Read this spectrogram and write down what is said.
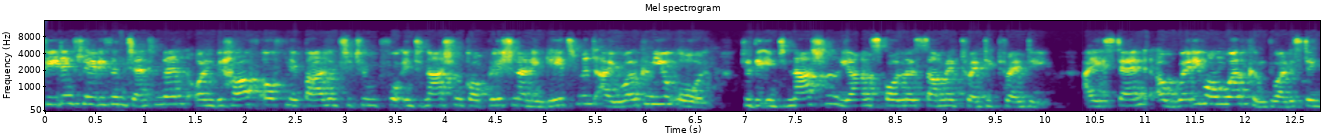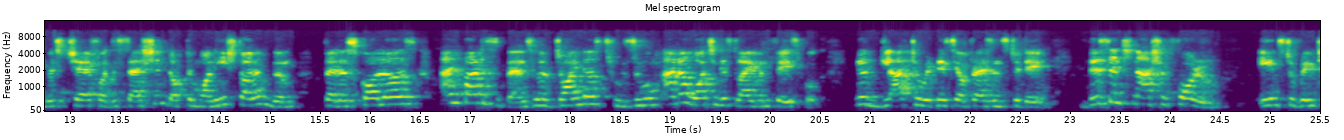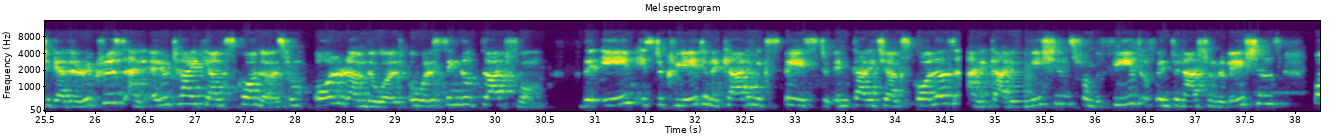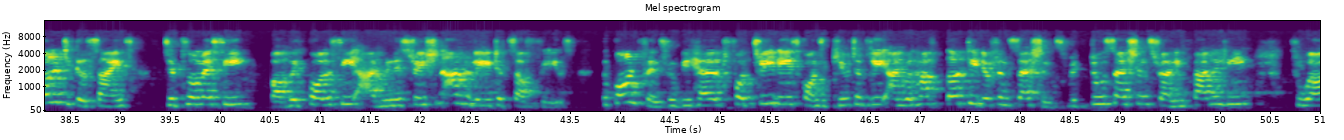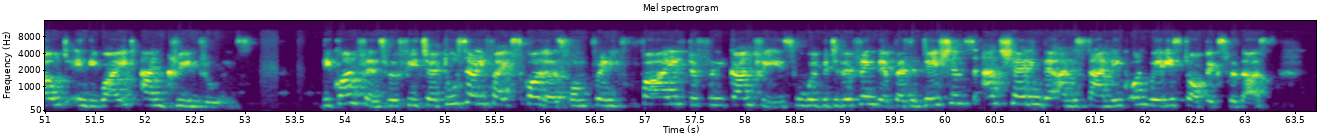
Greetings, ladies and gentlemen. On behalf of Nepal Institute for International Cooperation and Engagement, I welcome you all to the International Young Scholars Summit 2020. I extend a very warm welcome to our distinguished chair for the session, Dr. Monish Tourangbam, fellow scholars and participants who have joined us through Zoom and are watching us live on Facebook. We're glad to witness your presence today. This international forum aims to bring together rigorous and erudite young scholars from all around the world over a single platform. The aim is to create an academic space to encourage young scholars and academicians from the field of international relations, political science, diplomacy, public policy, administration, and related subfields. The conference will be held for three days consecutively and will have 30 different sessions, with two sessions running parallelly throughout in the white and green rooms. The conference will feature 275 scholars from 25 different countries who will be delivering their presentations and sharing their understanding on various topics with us.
